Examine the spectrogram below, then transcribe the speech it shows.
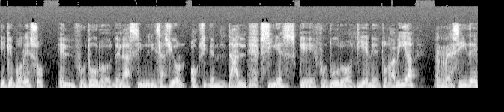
y que por eso el futuro de la civilización occidental, si es que futuro tiene todavía, reside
